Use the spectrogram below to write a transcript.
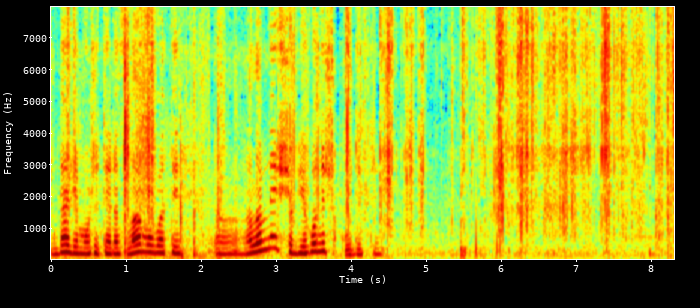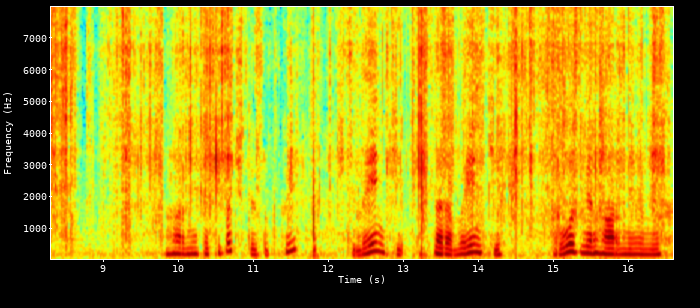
Далі можете розламувати. Е, Головне, щоб його не шкодити. Гарні такі, бачите, зубки, ціленькі, здоровенькі, розмір гарний у них,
